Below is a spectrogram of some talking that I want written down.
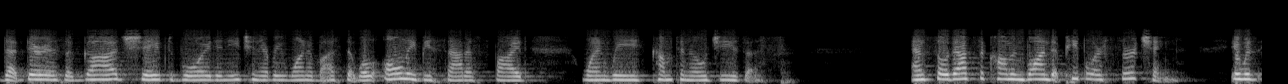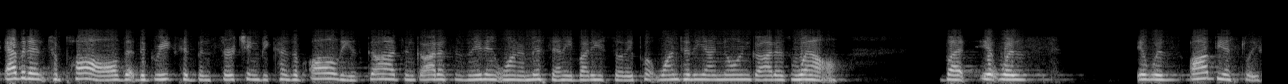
that there is a God shaped void in each and every one of us that will only be satisfied when we come to know Jesus. And so that's the common bond that people are searching. It was evident to Paul that the Greeks had been searching because of all these gods and goddesses, and they didn't want to miss anybody, so they put one to the unknown God as well. But it was it was obviously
